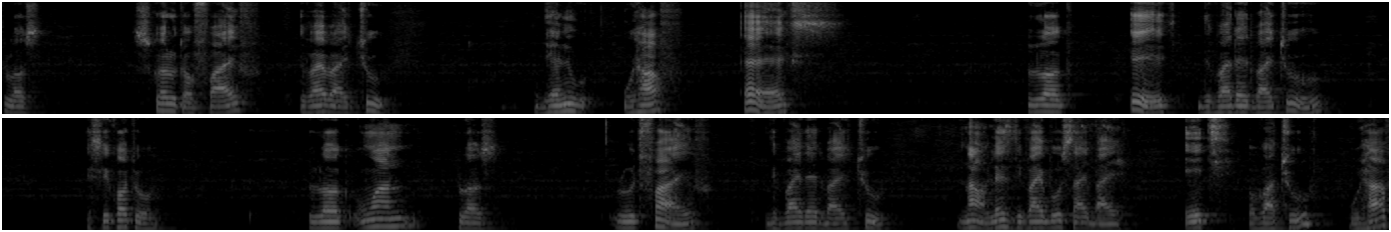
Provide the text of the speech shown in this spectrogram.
plus square root of 5 divided by 2. Then we have x log 8 divided by 2 is equal to log 1 plus root 5 divided by 2. Now let's divide both sides by 8 over 2. We have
